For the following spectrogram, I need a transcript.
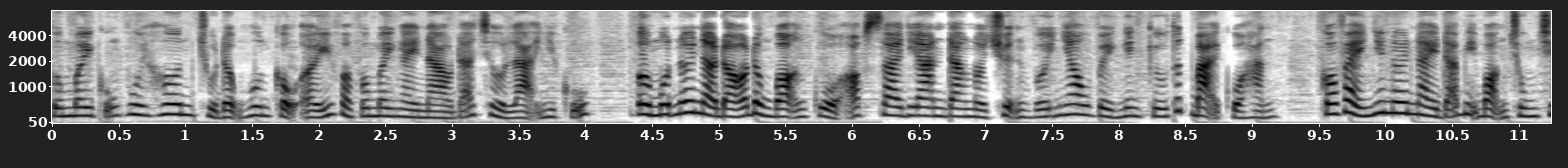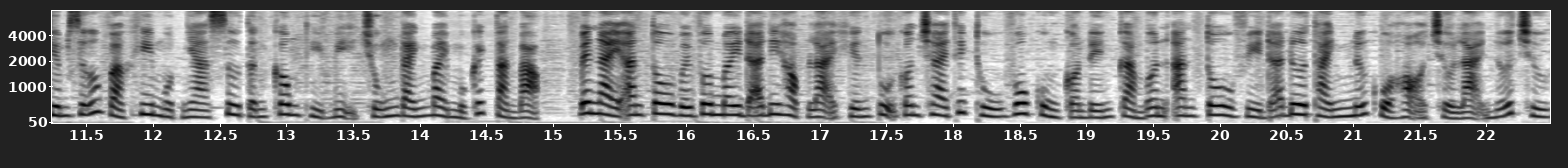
Mây cũng vui hơn, chủ động hôn cậu ấy và Vơ Mây ngày nào đã trở lại như cũ. Ở một nơi nào đó đồng bọn của Obsidian đang nói chuyện với nhau về nghiên cứu thất bại của hắn. Có vẻ như nơi này đã bị bọn chúng chiếm giữ và khi một nhà sư tấn công thì bị chúng đánh bay một cách tàn bạo. Bên này Anto với Vermey đã đi học lại khiến tụi con trai thích thú vô cùng còn đến cảm ơn Anto vì đã đưa thánh nữ của họ trở lại nữa chứ.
